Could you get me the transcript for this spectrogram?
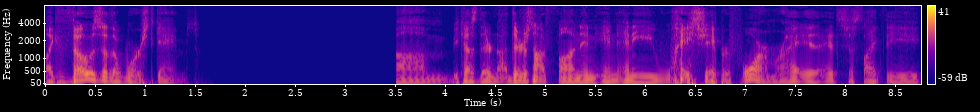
like those are the worst games. Um because they're not they're just not fun in in any way shape or form, right? It, it's just like the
